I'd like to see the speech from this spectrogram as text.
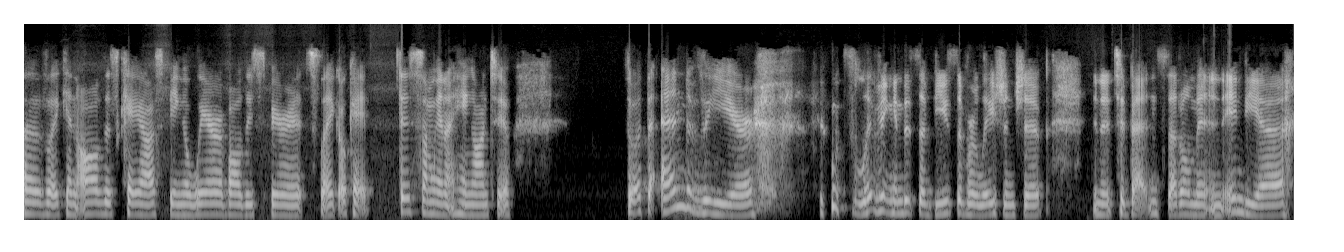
of like in all this chaos, being aware of all these spirits, like, okay, this I'm going to hang on to. So at the end of the year, I was living in this abusive relationship in a Tibetan settlement in India.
